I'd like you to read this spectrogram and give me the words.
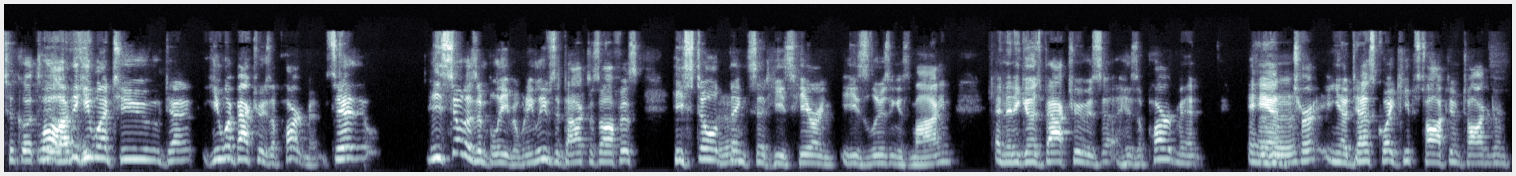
to go to? Well, I think he went to he went back to his apartment. So he still doesn't believe it. When he leaves the doctor's office, he still Mhm. thinks that he's hearing he's losing his mind. And then he goes back to his uh, his apartment and Mhm. tur- you know Dennis Quaid keeps talking to him, talking to him.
